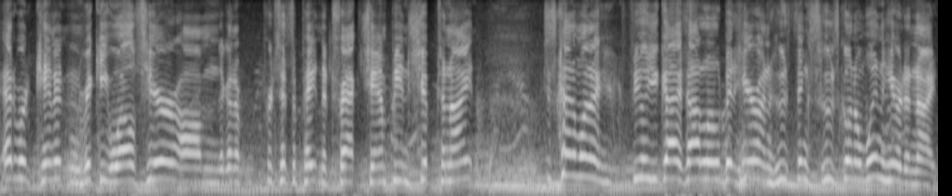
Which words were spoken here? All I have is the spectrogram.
Edward Kennett and Ricky Wells here. Um, they're going to participate in the track championship tonight. Just kind of want to feel you guys out a little bit here on who thinks who's going to win here tonight.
